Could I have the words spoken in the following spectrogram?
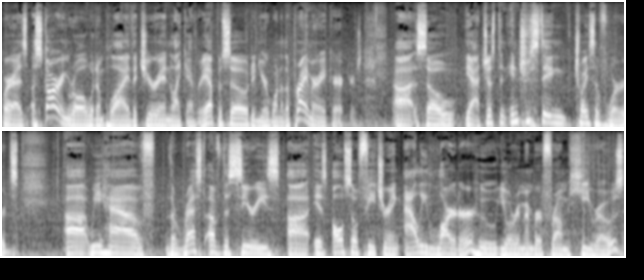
whereas a starring role would imply that you're in like every episode and you're one of the primary characters. Uh, so yeah, just an interesting choice of words. Uh, we have the rest of the series uh, is also featuring Ali Larter, who you'll remember from Heroes,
